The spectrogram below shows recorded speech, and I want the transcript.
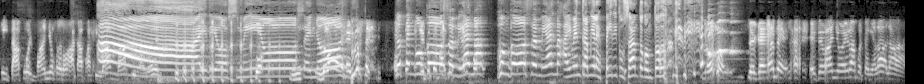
y tapo el baño, pero a capacidad máxima. Ay, Dios mío, No, señor. entonces, Yo tengo un gozo en mi tiempo, alma, un gozo en mi alma. Ahí me entra a mí el Espíritu Santo con todo lo que No, la- ese baño era, pues tenía la, la,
